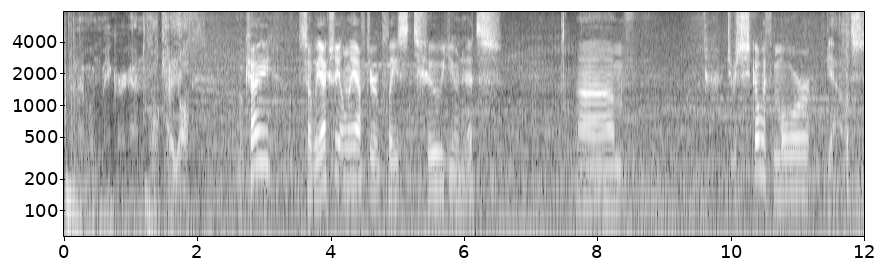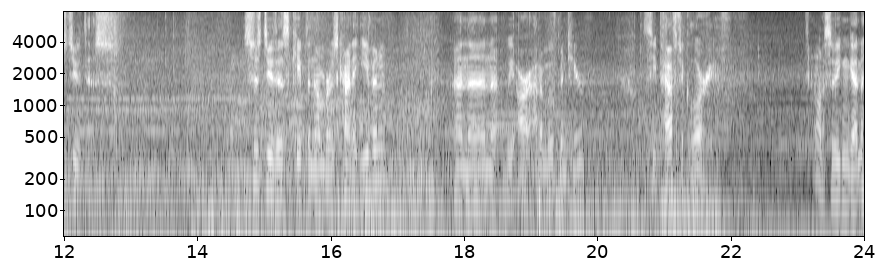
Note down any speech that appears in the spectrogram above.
and then woundmaker again. For chaos! Okay, so we actually only have to replace two units. Um, do we just go with more? Yeah, let's just do this. Let's just do this, keep the numbers kind of even. And then we are out of movement here. Let's see, Path to Glory. Oh, so we can get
